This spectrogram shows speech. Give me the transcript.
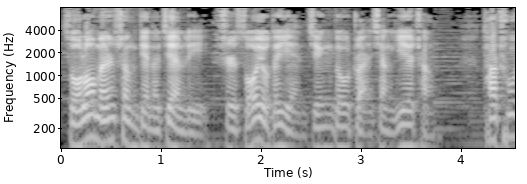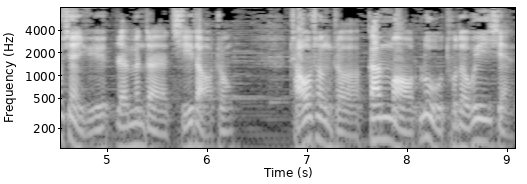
所罗门圣殿的建立使所有的眼睛都转向耶城，它出现于人们的祈祷中。朝圣者甘冒路途的危险，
